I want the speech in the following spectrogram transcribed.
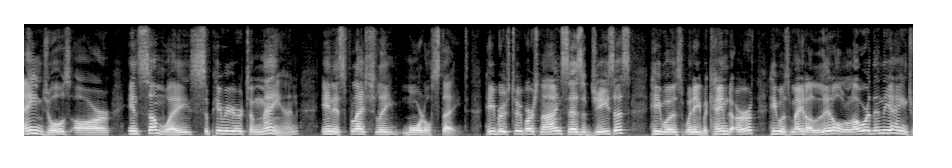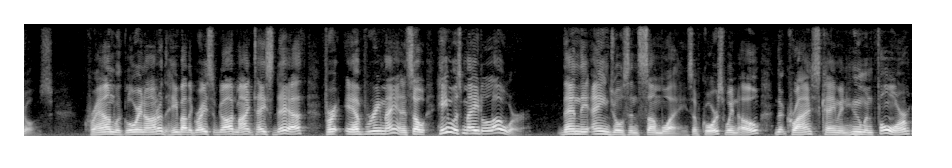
Angels are in some ways superior to man in his fleshly mortal state. Hebrews 2 verse 9 says of Jesus, He was, when He became to earth, He was made a little lower than the angels, crowned with glory and honor, that He by the grace of God might taste death for every man. And so He was made lower than the angels in some ways. Of course, we know that Christ came in human form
